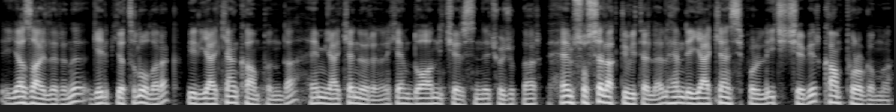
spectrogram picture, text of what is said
yaz aylarını gelip yatılı olarak bir yelken kampında hem yelken öğrenerek hem doğanın içerisinde çocuklar hem sosyal aktivitelerle hem de yelken sporuyla iç içe bir kamp programı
